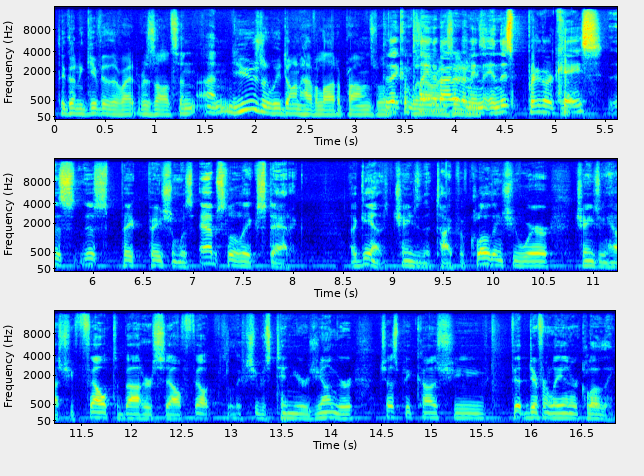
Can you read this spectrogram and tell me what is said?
they're going to give you the right results. And, and usually, we don't have a lot of problems with. Do they complain about it? I mean, in this particular case, this this pa- patient was absolutely ecstatic. Again, changing the type of clothing she wore, changing how she felt about herself, felt like she was 10 years younger just because she fit differently in her clothing.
